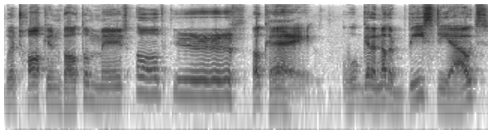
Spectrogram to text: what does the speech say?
We're talking about the maze of Ith. Okay, we'll get another beastie out.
